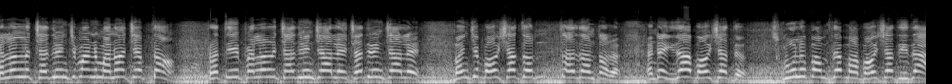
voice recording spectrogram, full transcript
పిల్లల్ని చదివించమని మనం చెప్తాం. ప్రతి పిల్లల్ని చదివించాలి చదివించాలి. మంచి భవిష్యత్తు ఉంటుంది అంటారు. అంటే ఇదా భవిష్యత్తు. స్కూల్ పంపితే మా భవిష్యత్తు ఇదా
